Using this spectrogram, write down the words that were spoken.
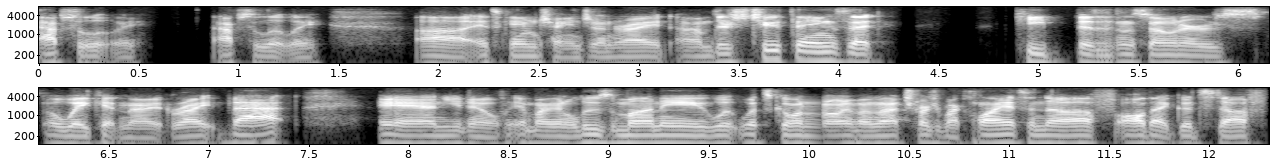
absolutely, absolutely. Uh, it's game changing, right? Um, there's two things that keep business owners awake at night, right? That and you know, am I going to lose money? What, what's going on if I'm not charging my clients enough? All that good stuff.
